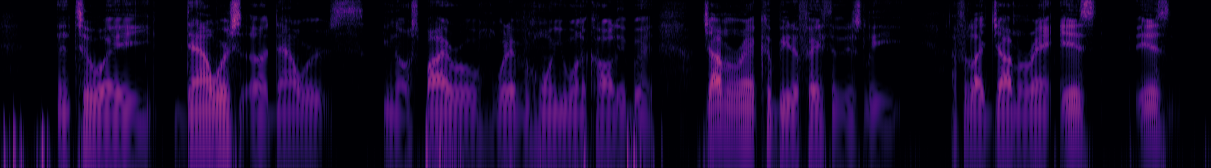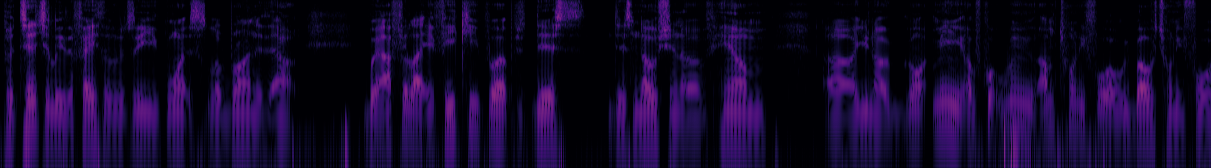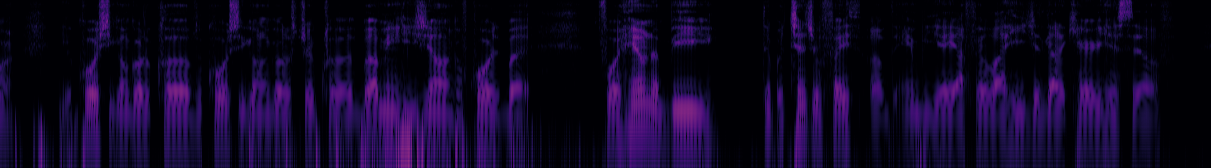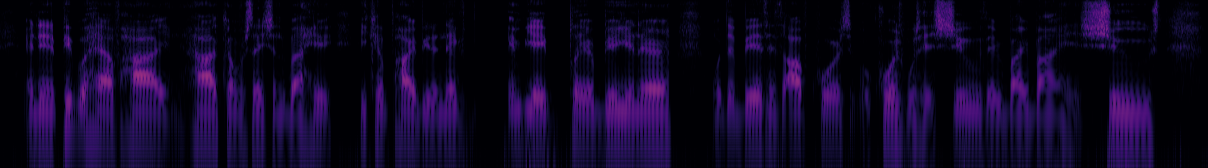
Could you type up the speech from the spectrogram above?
into a downwards, uh, downwards, you know, spiral, whatever one you want to call it. But Ja Morant could be the face of this league. I feel like Ja Morant is is potentially the face of the league once LeBron is out. But I feel like if he keep up this this notion of him, uh, you know, going, me of course, we, I'm 24. We both 24. Of course, he gonna go to clubs. Of course, he gonna go to strip clubs. But I mean, he's young, of course. But for him to be the potential face of the NBA, I feel like he just got to carry himself. And then people have high high conversations about he he could probably be the next NBA player billionaire with the business, of course, of course, with his shoes, everybody buying his shoes.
